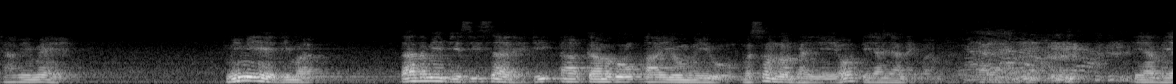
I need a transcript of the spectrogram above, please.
ဒါပေမဲ့မိမိရဲ့ဒီမှာသာသမီပစ္စည်းစားတဲ့ဒီအာကမ္မဂုဏ်အာယုံမျိုးကိုမစွန့်လွတ်နိုင်ရင်ရောတရားရနိုင်ပါမလားတရားမရ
